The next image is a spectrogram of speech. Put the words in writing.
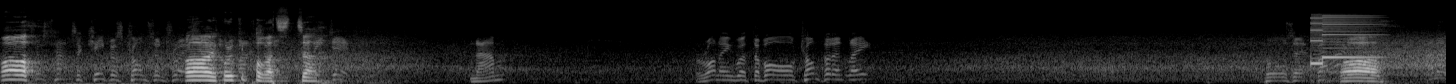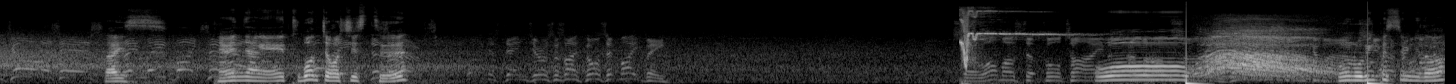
아, Just had to keep his concentration. 아, 이 for the 골키퍼가 match 진짜. on. He did. Nam. Running with the ball confidently. Pulls it back. 와, And a goal is his. 나이스. 개맨양의 두 번째 어시스트. 오, 좋은 로빙 패스입니다.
